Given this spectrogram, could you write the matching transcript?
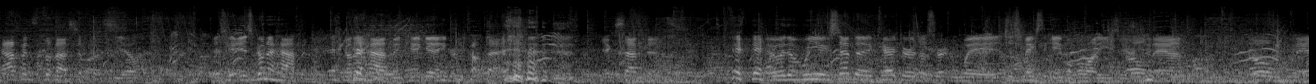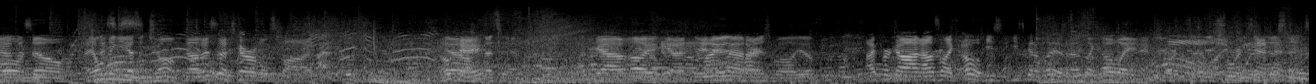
Happens to the best of us. Yep. It's, it's gonna happen. It's gonna happen. Can't get angry about that. Acceptance. When- you accept a character is a certain way, it just makes the game a whole lot easier. Oh man. Oh man. Oh, no. I don't think he has a jump. No, this is a terrible spot. Yeah, Okay. that's it. Yeah. Uh, yeah. It didn't Might, matter. might as well, yep. I forgot. I was like, oh, he's he's gonna live, and I was like, oh wait, it shortens it. It like, shortens the 10 distance.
